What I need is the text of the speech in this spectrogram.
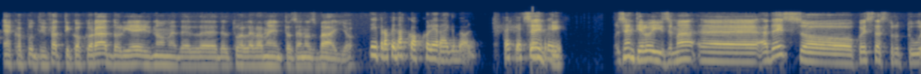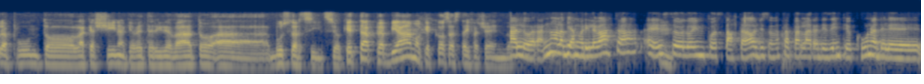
Ecco appunto, infatti Coccoraddoli è il nome del, del, tuo allevamento, se non sbaglio. Sì, proprio da coccole ragdoll. Perché sempre... Senti, Eloise, ma eh, adesso questa struttura, appunto, la cascina che avete rilevato a Busto Arsizio, che tappe abbiamo? Che cosa stai facendo? Allora, non l'abbiamo rilevata, è mm. solo impostata. Oggi sono andata a parlare, ad esempio, con una delle.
